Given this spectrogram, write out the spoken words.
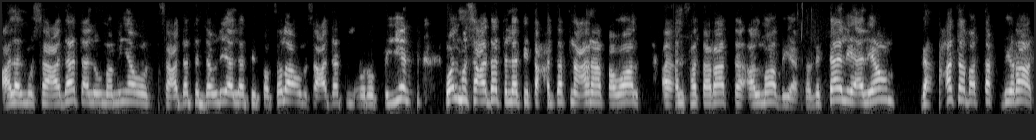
على المساعدات الأممية والمساعدات الدولية التي تصلها ومساعدات الأوروبيين والمساعدات التي تحدثنا عنها طوال الفترات الماضية. فبالتالي اليوم بحسب التقديرات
